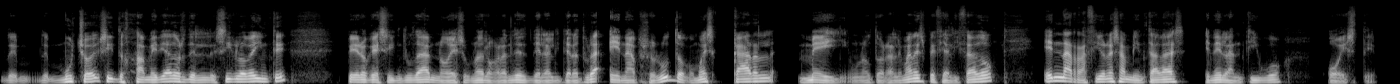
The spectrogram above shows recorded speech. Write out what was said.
de, de, mucho éxito a mediados del siglo XX, pero que sin duda no es uno de los grandes de la literatura en absoluto, como es Karl May, un autor alemán especializado en narraciones ambientadas en el antiguo oeste.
